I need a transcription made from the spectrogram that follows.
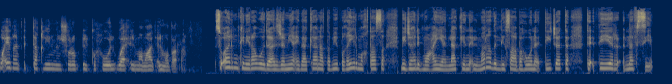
وأيضا التقليل من شرب الكحول والمواد المضرة. سؤال ممكن يراود الجميع إذا كان طبيب غير مختص بجانب معين لكن المرض اللي صابه هو نتيجة تأثير نفسي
